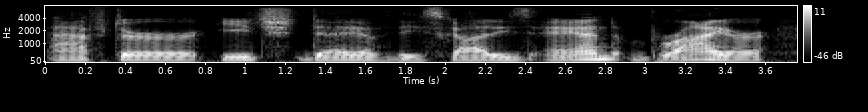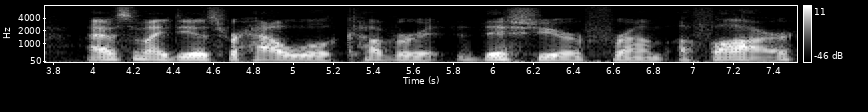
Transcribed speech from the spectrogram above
after each day of the Scotties and Brier. I have some ideas for how we'll cover it this year from afar.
